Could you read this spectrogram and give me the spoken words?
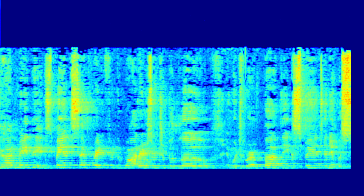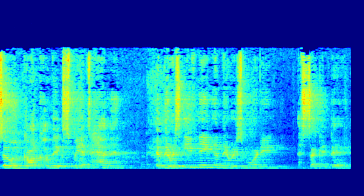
God made the expanse separated from the waters which are below and which were above the expanse, and it was so, and God called the expanse heaven. And there was evening and there was morning, a second day.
